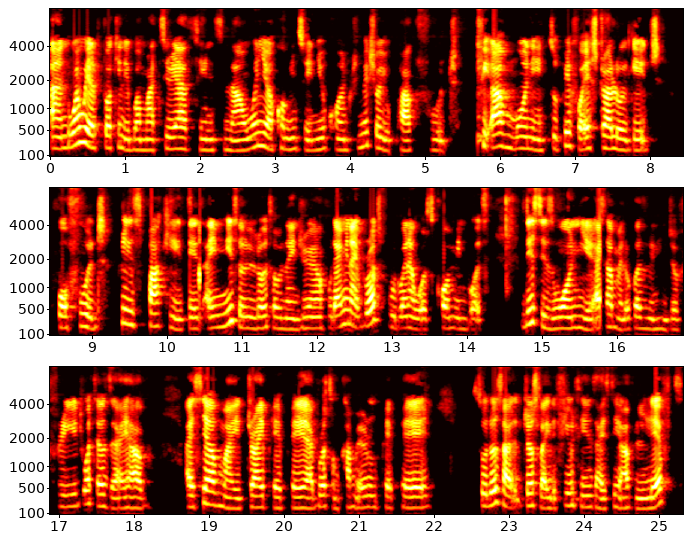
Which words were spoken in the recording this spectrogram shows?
And when we are talking about material things now, when you are coming to a new country, make sure you pack food. If you have money to pay for extra luggage, for food, please pack it. I miss a lot of Nigerian food. I mean, I brought food when I was coming, but this is one year. I have my locals in the fridge. What else do I have? I still have my dry pepper. I brought some Cameroon pepper. So those are just like the few things I still have left.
